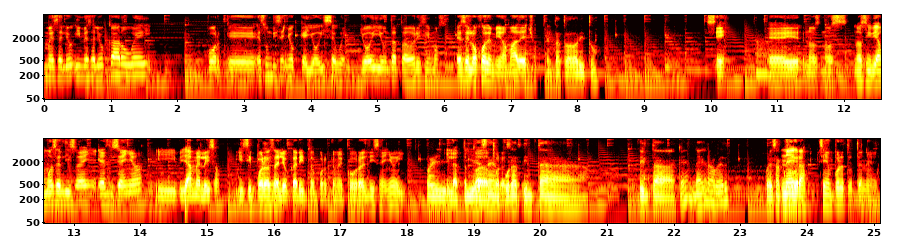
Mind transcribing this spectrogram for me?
me salió, y me salió caro, güey, porque es un diseño que yo hice, güey. Yo y un tatuador hicimos. Es el ojo de mi mamá, de hecho. el tatuador y tú. Sí. Eh, nos, nos, nos ideamos el diseño, el diseño y ya me lo hizo. Y sí, por eso salió carito, porque me cobró el diseño y Oye, y la y tatuada es en eso, pura tinta. ¿Tinta qué? ¿Negra? ¿Verde? Pues negra. Sí, en pura tinta negra.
